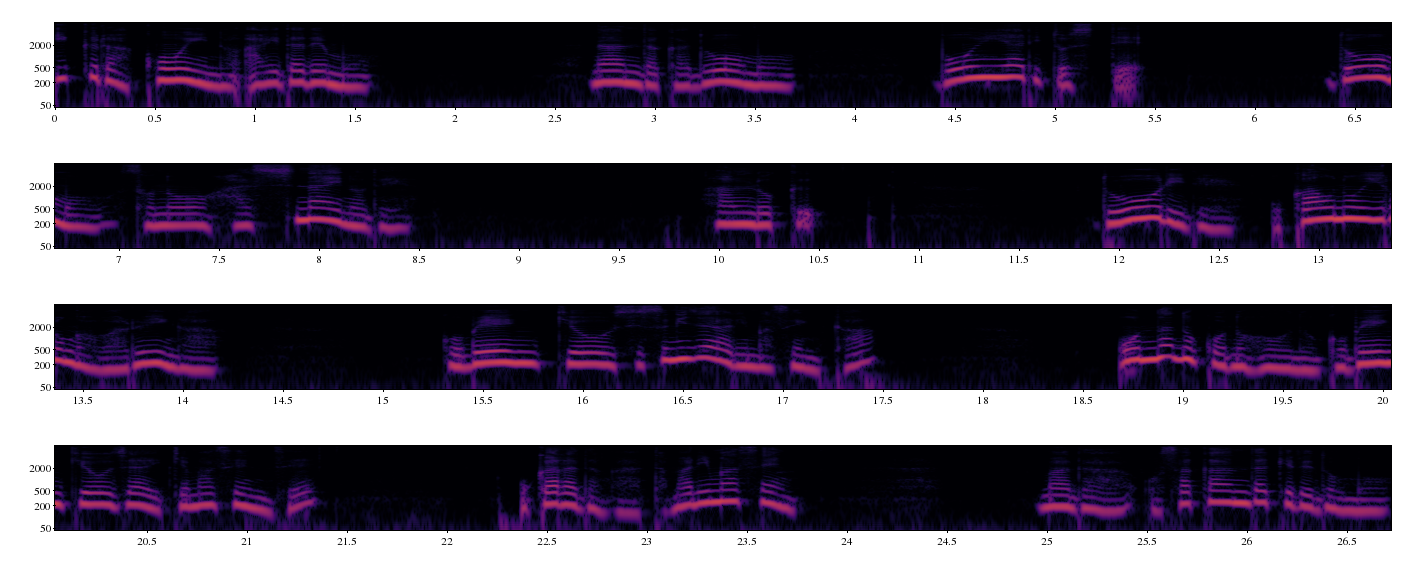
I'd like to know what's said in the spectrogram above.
いくら懇意の間でもなんだかどうもぼんやりとしてどうもその発しないので半六道理でお顔の色が悪いがご勉強しすぎじゃありませんか？女の子の方のご勉強じゃいけませんぜ。お体がたまりません。まだお盛んだけれども、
